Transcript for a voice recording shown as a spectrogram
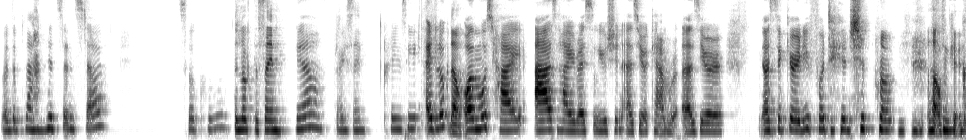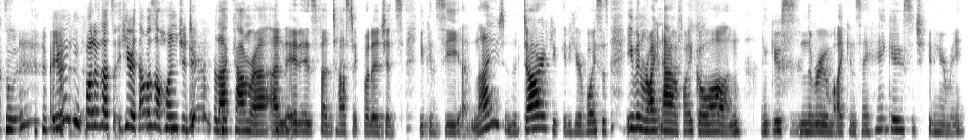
with the planets and stuff. So cool. It looked the same. Yeah Very same. crazy. It looked No. almost high as high resolution as your camera as your uh, security footage. of Okay. Goose. Are you making fun of that? Here, that was a hundred dirham for that camera, and it is fantastic footage. It's you can see at night in the dark. You can hear voices. Even right now, if I go on and Goose is in the room, I can say, "Hey, Goose," and she can hear me.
